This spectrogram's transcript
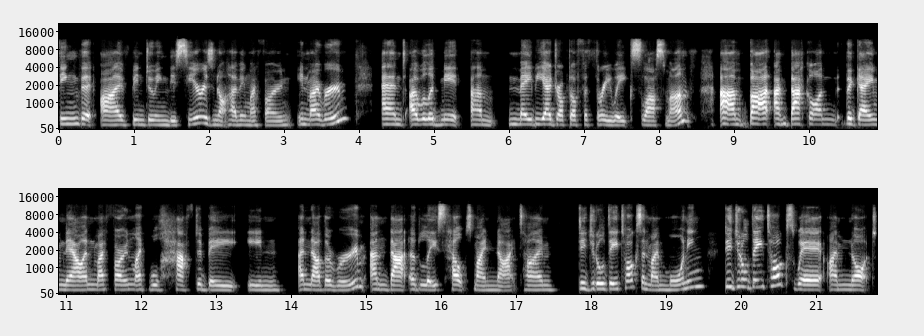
thing that I've been doing this year is not having my phone in my room. And I will admit, um, maybe I dropped off for three weeks last month, um, but I'm back on the game now, and my phone like will have to be in another room, and that at least helps my nighttime digital detox and my morning digital detox, where I'm not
